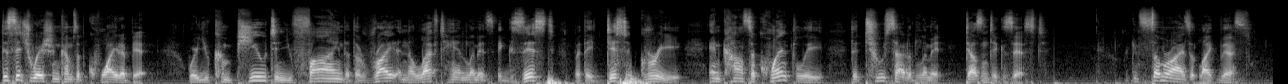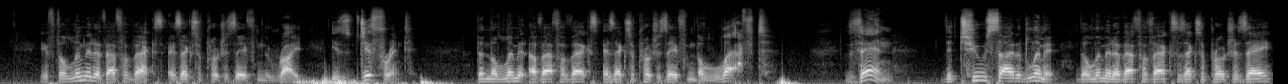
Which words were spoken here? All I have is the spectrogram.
This situation comes up quite a bit, where you compute and you find that the right and the left-hand limits exist, but they disagree, and consequently, the two-sided limit doesn't exist. We can summarize it like this. If the limit of f of x as x approaches a from the right is different than the limit of f of x as x approaches a from the left, then the two-sided limit, the limit of f of x as x approaches a,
